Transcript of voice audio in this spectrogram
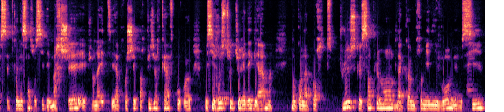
cette connaissance aussi des marchés et puis on a été approché par plusieurs caves pour euh, aussi restructurer des gammes. Donc on apporte plus que simplement de la com premier niveau, mais aussi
